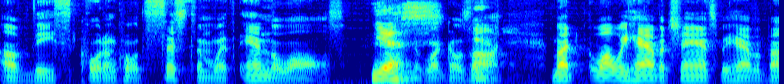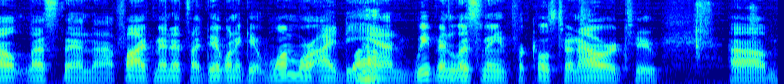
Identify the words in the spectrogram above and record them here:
of the quote unquote system within the walls. Yes. what goes on. But while we have a chance, we have about less than uh, five minutes. I did want to get one more idea wow. in. We've been listening for close to an hour to um,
